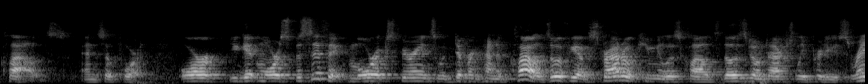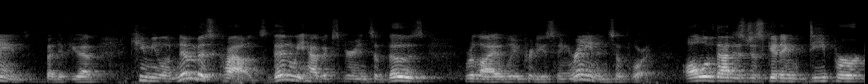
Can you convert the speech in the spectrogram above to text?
clouds and so forth. Or you get more specific, more experience with different kind of clouds. So if you have stratocumulus clouds, those don't actually produce rains. But if you have cumulonimbus clouds, then we have experience of those reliably producing rain and so forth. All of that is just getting deeper,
